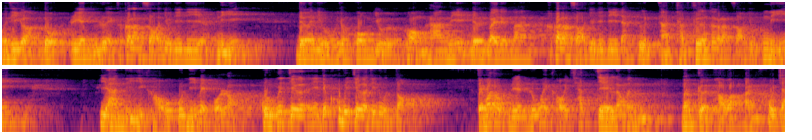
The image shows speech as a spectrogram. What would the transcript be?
บางทีก็โดดเรียนอยู่เรื่อยเขากำลังสอนอยู่ดีๆหนีเดินอยู่จงกรมอยู่ห้องทางนี้เดินไปเดินมาเขากำลังสอนอยู่ดีๆนะอึดอัดขัดเคืองเขากำลังสอนอยู่หนีอย่าหนีเขาคุณหนีไม่พ้นหรอก คุณไม่เจอนี่เดี๋ยวคุณไปเจอที่นู่นต่อ แต่ว่าต้องเรียนรู้ให้เขาชัดเจนแล้วมันมันเกิดภาวะการเข้าใจ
